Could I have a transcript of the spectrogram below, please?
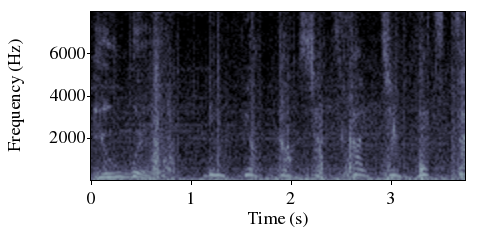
You win. 林病感謝怪人別罪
